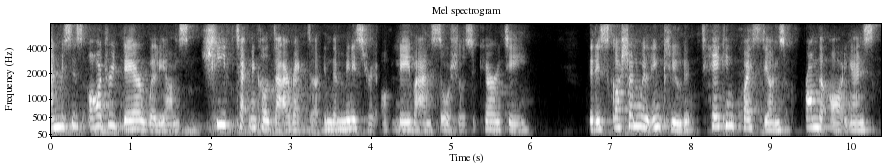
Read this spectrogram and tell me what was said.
and Mrs. Audrey Deer Williams, Chief Technical Director in the Ministry of Labor and Social Security. The discussion will include taking questions from the audience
